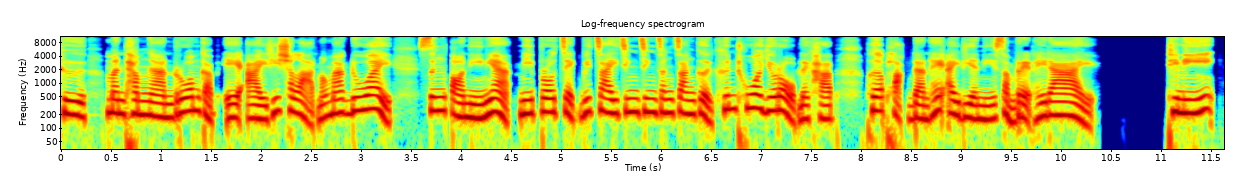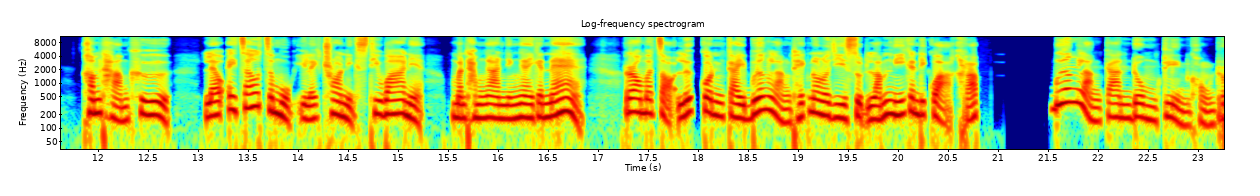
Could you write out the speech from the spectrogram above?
คือมันทำงานร่วมกับ AI ที่ฉลาดมาก ๆ ด้วย ซึ่งตอนนี้เนี่ยมีโปรเจกต์วิจัยจริง ๆ จัง ๆ เกิดขึ้นทั่วยุโรปเลยครับ เพื่อผลักดันให้ไอเดียนี้สำเร็จให้ได้ ทีนี้คำถามคือ แล้วไอ้เจ้าจมูกอิเล็กทรอนิกส์ที่ว่าเนี่ยมันทำงานยังไงกันแน่ เรามาเจาะลึกกลไกเบื้องหลังเทคโนโลยีสุดล้ำนี้กันดีกว่าครับ เบื้องหลังการดมกลิ่นของโดร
